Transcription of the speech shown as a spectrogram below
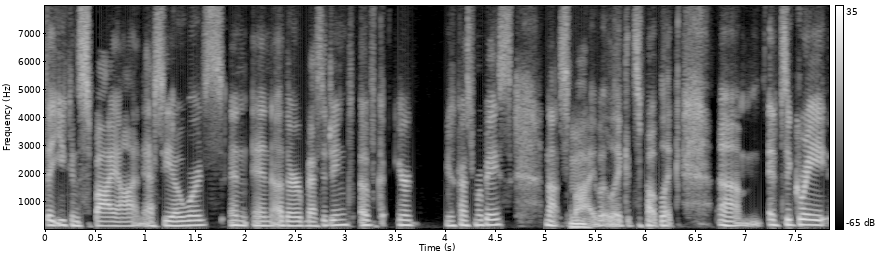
that you can spy on SEO words and, and other messaging of your your customer base. Not mm. spy, mm. but like it's public. Um, it's a great.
